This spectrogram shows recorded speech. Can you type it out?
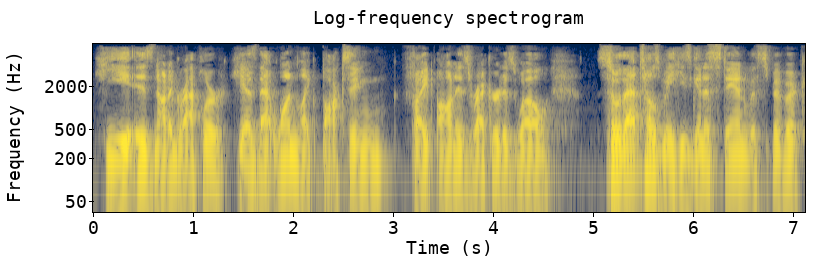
he is not a grappler. He has that one like boxing fight on his record as well. So that tells me he's going to stand with Spivak.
